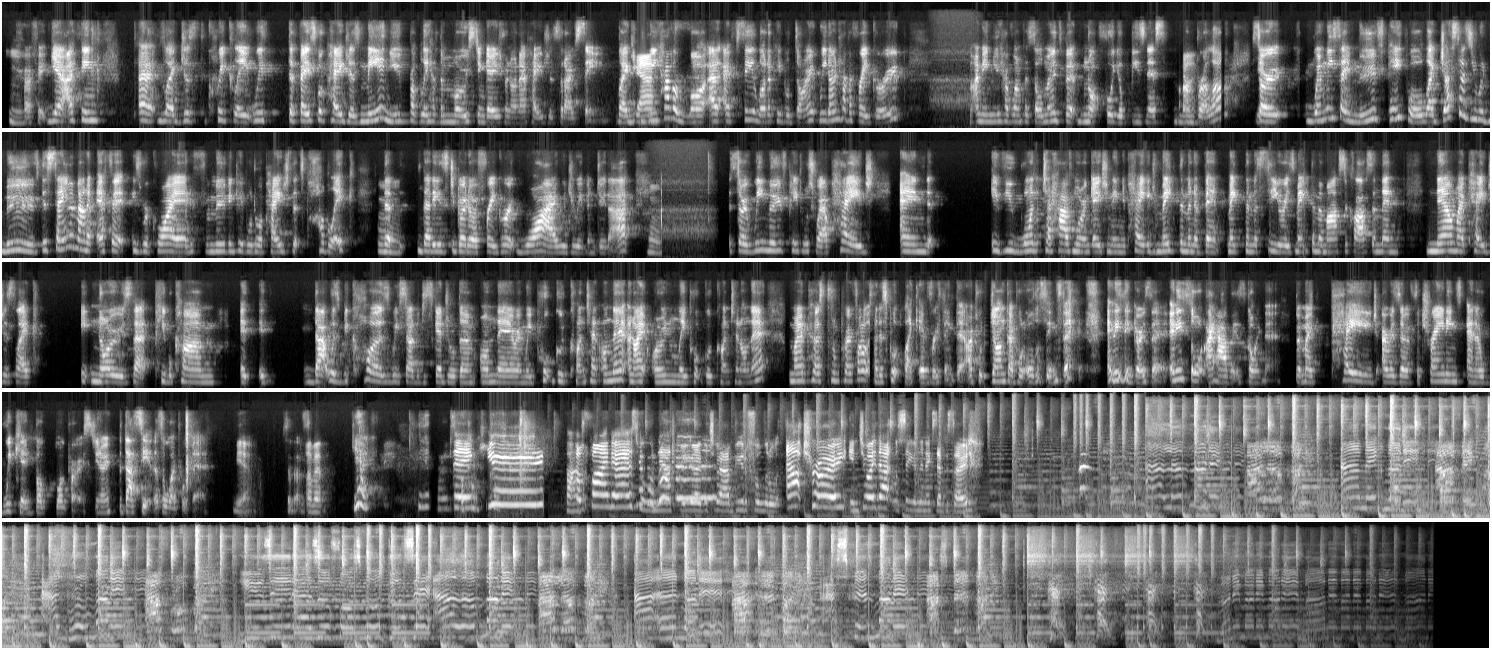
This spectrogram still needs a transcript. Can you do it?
Hmm. Perfect. Yeah, I think uh, like just quickly with the Facebook pages, me and you probably have the most engagement on our pages that I've seen. Like yeah. we have a lot. I, I, see a lot of people don't. We don't have a free group. I mean, you have one for soul modes, but not for your business no. umbrella. So yeah. when we say move people, like just as you would move, the same amount of effort is required for moving people to a page that's public. Mm. That that is to go to a free group. Why would you even do that? Mm. So we move people to our page and if you want to have more engagement in your page, make them an event, make them a series, make them a masterclass. And then now my page is like, it knows that people come. It, it that was because we started to schedule them on there and we put good content on there. And I only put good content on there. My personal profile, I just put like everything there. I put junk, I put all the things there. Anything goes there. Any thought I have is going there. But my page I reserve for trainings and a wicked blog, blog post, you know, but that's it. That's all I put there. Yeah. So that's love it. Yeah. yeah Thank okay. you. Come find us. We will now go over to our beautiful little outro. Enjoy that. We'll see you in the next episode.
